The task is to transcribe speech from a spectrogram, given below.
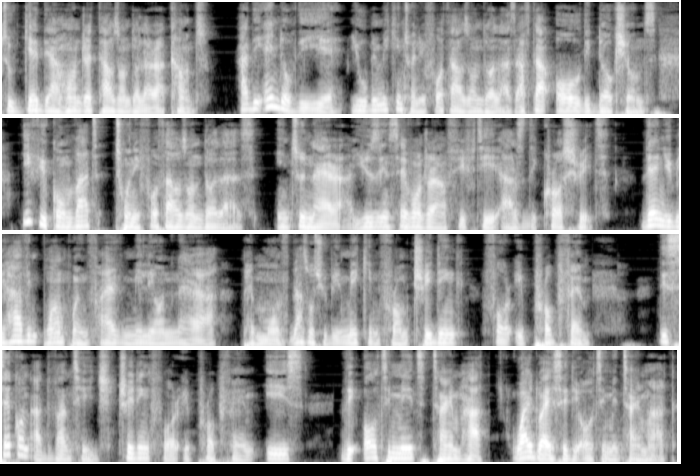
to get their $100,000 account, at the end of the year, you will be making $24,000 after all deductions if you convert $24,000 into Naira using 750 as the cross rate, then you'll be having 1.5 million Naira per month. That's what you'll be making from trading for a prop firm. The second advantage trading for a prop firm is the ultimate time hack. Why do I say the ultimate time hack?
